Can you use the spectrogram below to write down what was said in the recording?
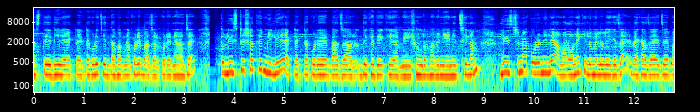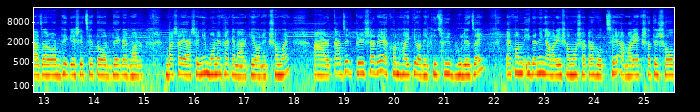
আস্তে ধীরে একটা একটা করে চিন্তা ভাবনা করে বাজার করে নেওয়া যায়। তো লিস্টের সাথে মিলিয়ে একটা একটা করে বাজার দেখে দেখে আমি সুন্দরভাবে নিয়ে নিচ্ছিলাম। লিস্ট না করে নিলে আমার অনেক এলোমেলো লেগে যায়। দেখা যায় যে বাজার অর্ধেক এসেছে তো অর্ধেক আমার বাসায় আসেনি, মনে থাকে না আর কি অনেক সময়। আর কাজের প্রেশারে এখন হয় কি অনেক কিছুই ভুলে যাই। এখন ইদানিং আমার এই সমস্যাটা হচ্ছে, আমার একসাথে সব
